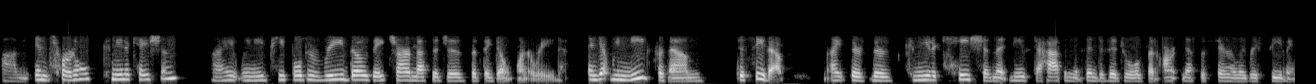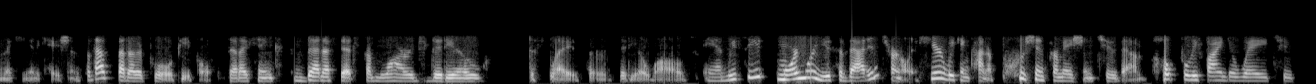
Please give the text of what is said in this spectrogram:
Um, internal communication, right? We need people to read those HR messages that they don't want to read. And yet we need for them to see them, right? There's, there's communication that needs to happen with individuals that aren't necessarily receiving the communication. So that's that other pool of people that I think benefit from large video displays or video walls. And we see more and more use of that internally. Here we can kind of push information to them, hopefully find a way to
